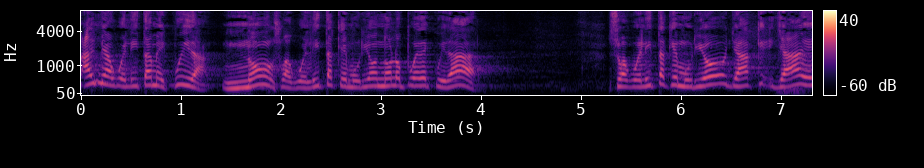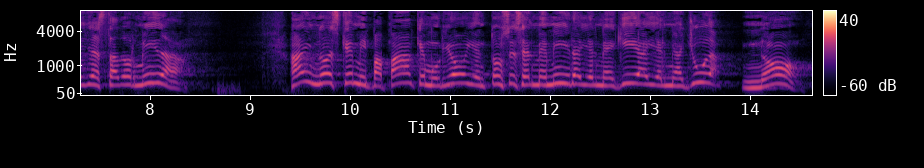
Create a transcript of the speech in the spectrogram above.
ay, mi abuelita me cuida. No, su abuelita que murió no lo puede cuidar. Su abuelita que murió, ya, ya ella está dormida. Ay, no es que mi papá que murió y entonces él me mira y él me guía y él me ayuda. No.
